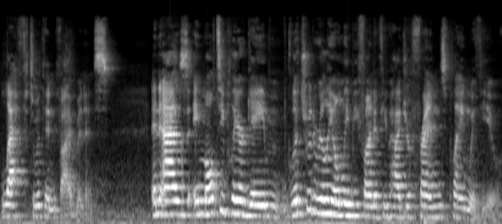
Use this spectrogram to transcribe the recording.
left within five minutes. And as a multiplayer game, Glitch would really only be fun if you had your friends playing with you,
